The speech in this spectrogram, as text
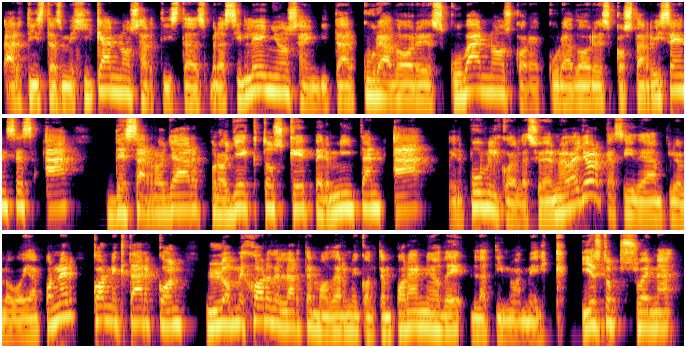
artistas mexicanos, artistas brasileños, a invitar curadores cubanos, curadores costarricenses a desarrollar proyectos que permitan a el público de la ciudad de Nueva York, así de amplio lo voy a poner, conectar con lo mejor del arte moderno y contemporáneo de Latinoamérica. Y esto suena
